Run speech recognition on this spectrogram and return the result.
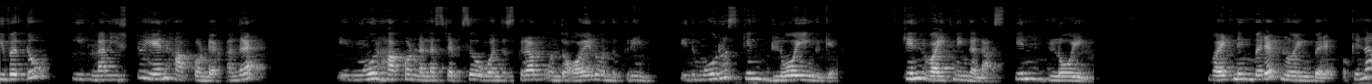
ಇವತ್ತು ಈಗ ನಾನು ಇಷ್ಟು ಏನು ಹಾಕ್ಕೊಂಡೆ ಅಂದರೆ ಈಗ ಮೂರು ಹಾಕ್ಕೊಂಡಲ್ಲ ಸ್ಟೆಪ್ಸು ಒಂದು ಸ್ಕ್ರಬ್ ಒಂದು ಆಯಿಲ್ ಒಂದು ಕ್ರೀಮ್ ಇದು ಮೂರು ಸ್ಕಿನ್ ಗ್ಲೋಯಿಂಗ್ಗೆ ಸ್ಕಿನ್ ವೈಟ್ನಿಂಗ್ ಅಲ್ಲ ಸ್ಕಿನ್ ಗ್ಲೋಯಿಂಗ್ ವೈಟ್ನಿಂಗ್ ಬೇರೆ ಗ್ಲೋಯಿಂಗ್ ಬೇರೆ ಓಕೆನಾ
